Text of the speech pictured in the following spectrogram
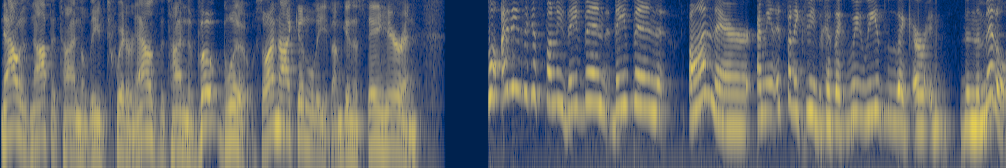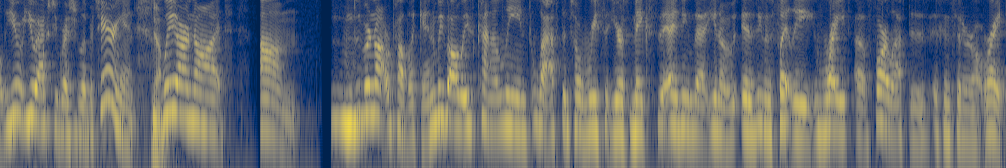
now is not the time to leave Twitter. Now is the time to vote blue. So I'm not going to leave. I'm going to stay here and. Well, I think it's funny. They've been they've been on there. I mean, it's funny to me because like we we like are in, in the middle. You you actually registered libertarian. Yeah. We are not. um we're not Republican. We've always kind of leaned left until recent years makes anything that you know is even slightly right, uh, far left is is considered alt right.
